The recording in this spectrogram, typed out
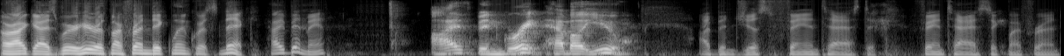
All right, guys, we're here with my friend Nick Lindquist. Nick, how you been, man? I've been great. How about you? I've been just fantastic, fantastic, my friend.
